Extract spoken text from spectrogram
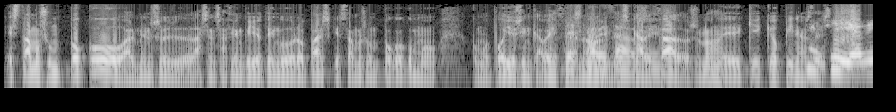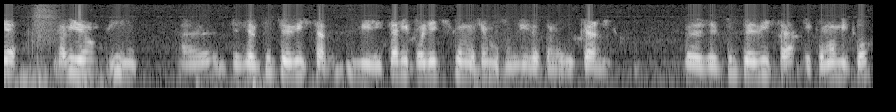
estamos un poco, al menos la sensación que yo tengo de Europa es que estamos un poco como, como pollos sin cabeza, ¿no? Descabezados, ¿no? Eh, ¿Qué, ¿Qué opinas de eso? Sí, había, ha habido desde el punto de vista militar y político nos hemos unido con los ucranianos. Pero desde el punto de vista económico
